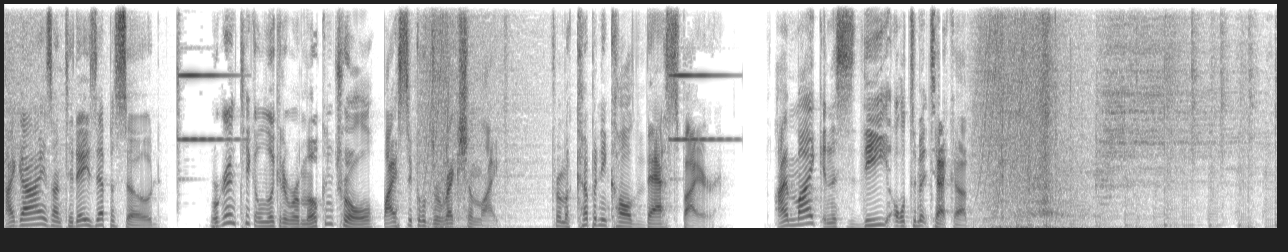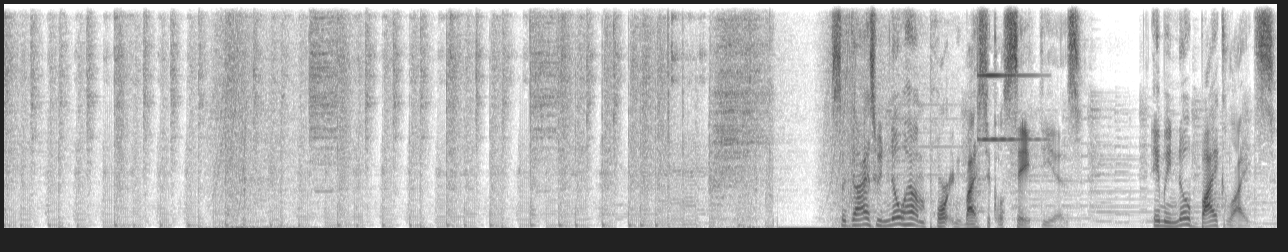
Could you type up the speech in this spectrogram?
Hi guys, on today's episode, we're going to take a look at a remote control bicycle direction light from a company called Vastfire. I'm Mike and this is the Ultimate Tech Hub. So guys, we know how important bicycle safety is. And we know bike lights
